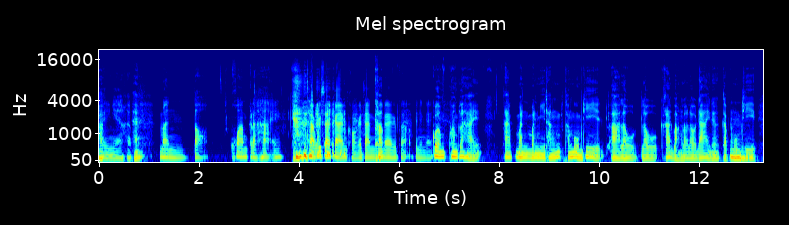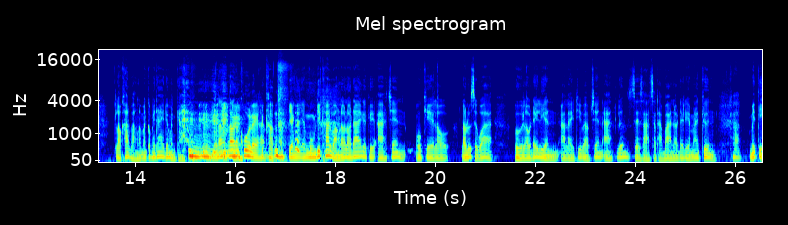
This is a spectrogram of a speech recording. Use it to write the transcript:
ครัอะบไรอย่างเงี้ยครับฮะมันตอบความกระหายทางวิชาการของอาจารย์นนครับท์ได้หรือเปล่าเป็นยังไง ความความกระหาย อะมันมันมีทั้งทั้งมุมที่อ่าเราเราคาดหวังแล้วเราได้เนอะกับมุมอืมที่เราคาดหวังแล้วมันก็ไม่ได้ด้วยเหมือนกันอืมอืมแล้วเล่าทั้งคู่เลยครับครับ อย่างอย่างมุมที่คาดหวังแล้วเราได้ก็คือ อ่า เช่น โอเคเราเรารู้สึกว่าเออเราได้เรียนอะไรที่แบบเช่นอะเรื่องเศรษฐศาสตร์สถาบันเราได้เรียนมากขึ้นครับมิติ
